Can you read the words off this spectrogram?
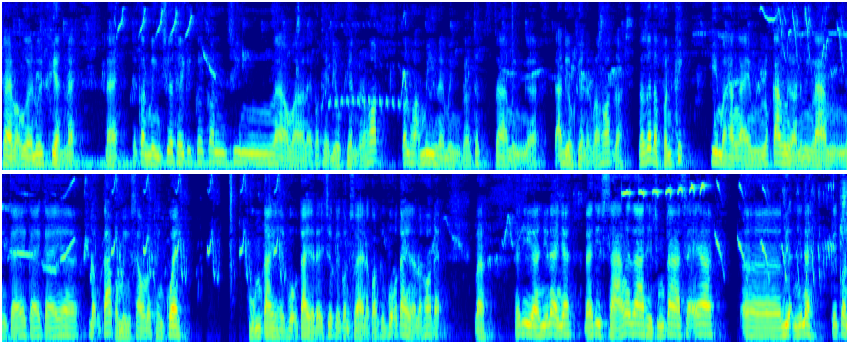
chè mọi người nuôi khiển này đấy thế còn mình chưa thấy cái, cái con chim nào mà lại có thể điều khiển nó hót con họa mi này mình nói thực ra mình ờ, đã điều khiển được nó hót rồi. Nó rất là phấn khích. Khi mà hàng ngày nó căng lửa nên mình làm những cái cái cái ờ, động tác của mình sau nó thành quen. Búng tay hay vỗ tay ở đấy trước cái con xòe là con cái vỗ tay là nó hót đấy. Và thế thì ờ, như này nhá. Đấy thì sáng ra thì chúng ta sẽ uh, luyện như này. Cái còn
